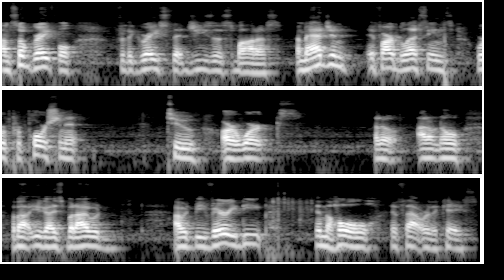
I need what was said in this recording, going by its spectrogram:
I'm so grateful for the grace that Jesus bought us. Imagine if our blessings were proportionate to our works. I don't I don't know about you guys, but I would I would be very deep in the hole if that were the case.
